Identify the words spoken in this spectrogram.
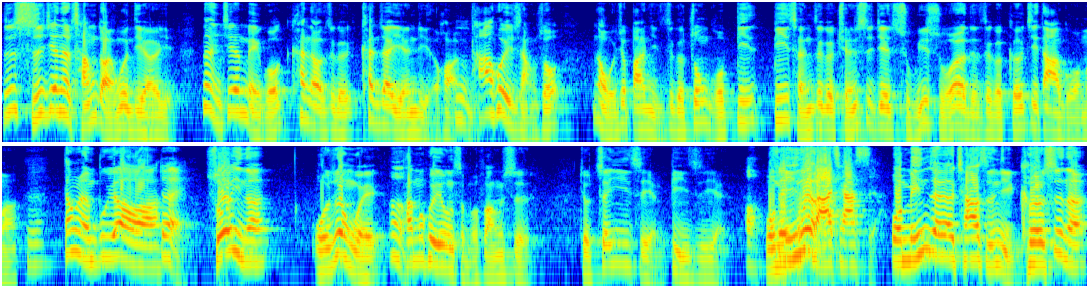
只是时间的长短问题而已。那你今天美国看到这个看在眼里的话，他会想说。那我就把你这个中国逼逼成这个全世界数一数二的这个科技大国吗？嗯，当然不要啊。对，所以呢，我认为他们会用什么方式？就睁一只眼闭一只眼。哦，我明着把他掐死。我明着要掐死你，可是呢，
